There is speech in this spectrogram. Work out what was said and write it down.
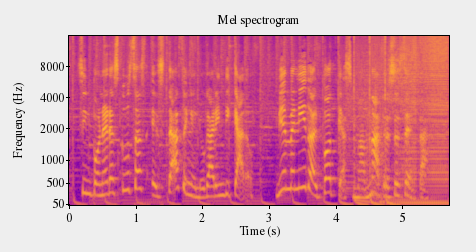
sin poner excusas, estás en el lugar indicado. Bienvenido al podcast Mamá 360.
